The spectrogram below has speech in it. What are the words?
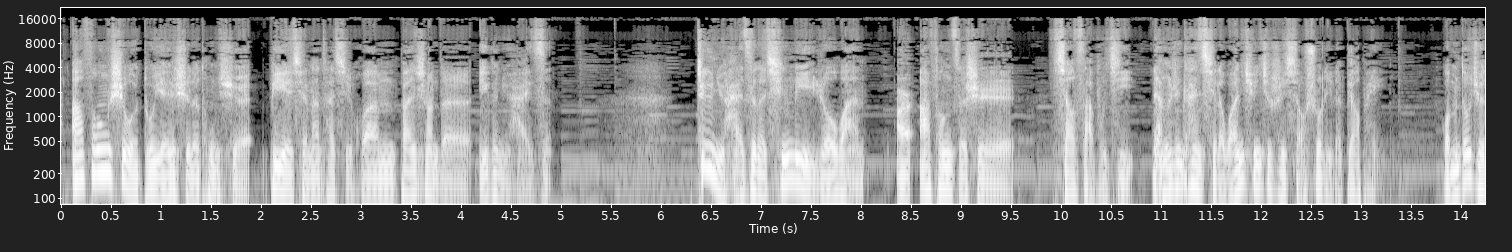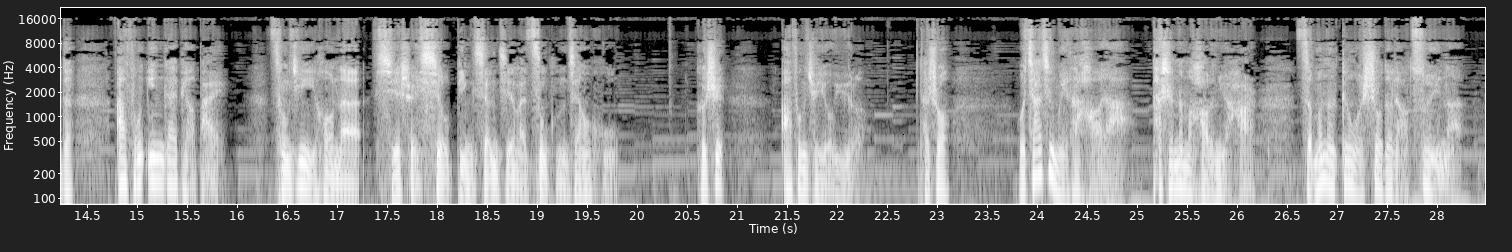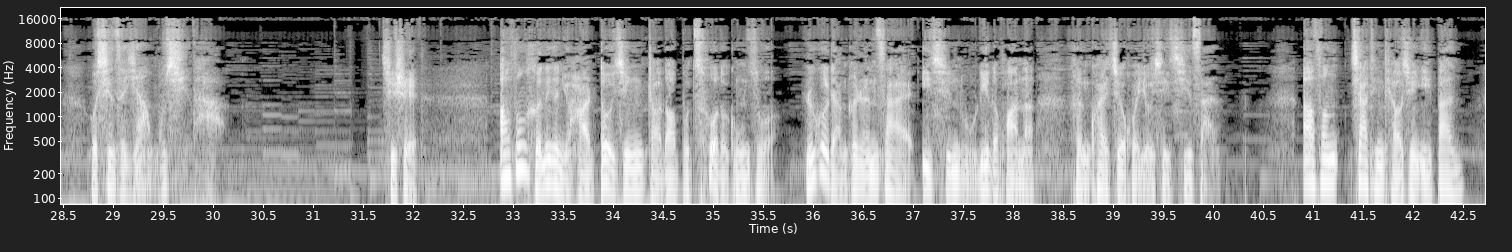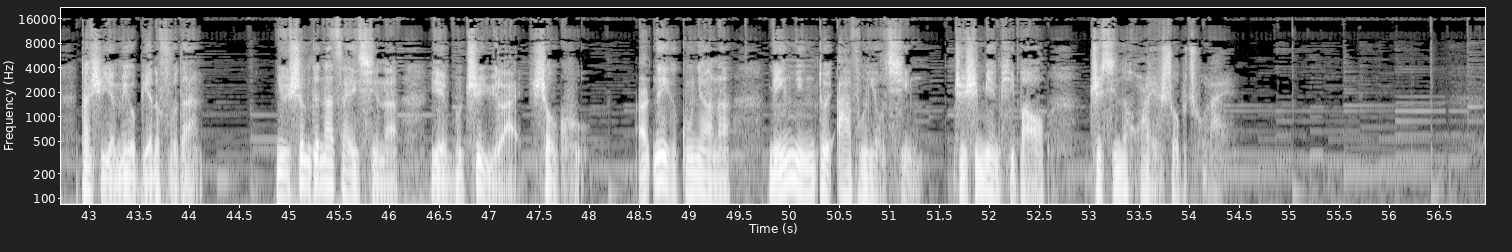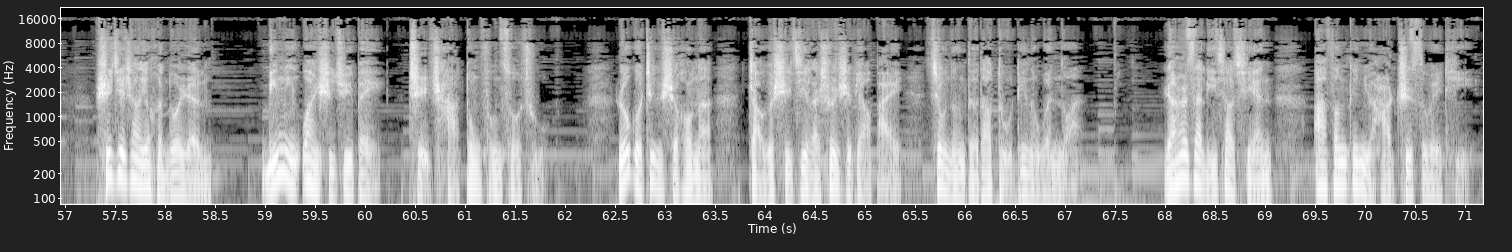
阿峰是我读研时的同学，毕业前呢，他喜欢班上的一个女孩子。这个女孩子呢，清丽柔婉，而阿峰则是潇洒不羁。两个人看起来完全就是小说里的标配。我们都觉得阿峰应该表白，从今以后呢，携水袖并相间来纵横江湖。可是阿峰却犹豫了，他说：“我家境没她好呀，她是那么好的女孩，怎么能跟我受得了罪呢？我现在养不起她。”其实，阿峰和那个女孩都已经找到不错的工作。如果两个人在一起努力的话呢，很快就会有些积攒。阿峰家庭条件一般，但是也没有别的负担，女生跟他在一起呢，也不至于来受苦。而那个姑娘呢，明明对阿峰有情，只是面皮薄，知心的话也说不出来。世界上有很多人，明明万事俱备，只差东风做主。如果这个时候呢，找个时机来顺势表白，就能得到笃定的温暖。然而在离校前，阿峰跟女孩只字未提。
